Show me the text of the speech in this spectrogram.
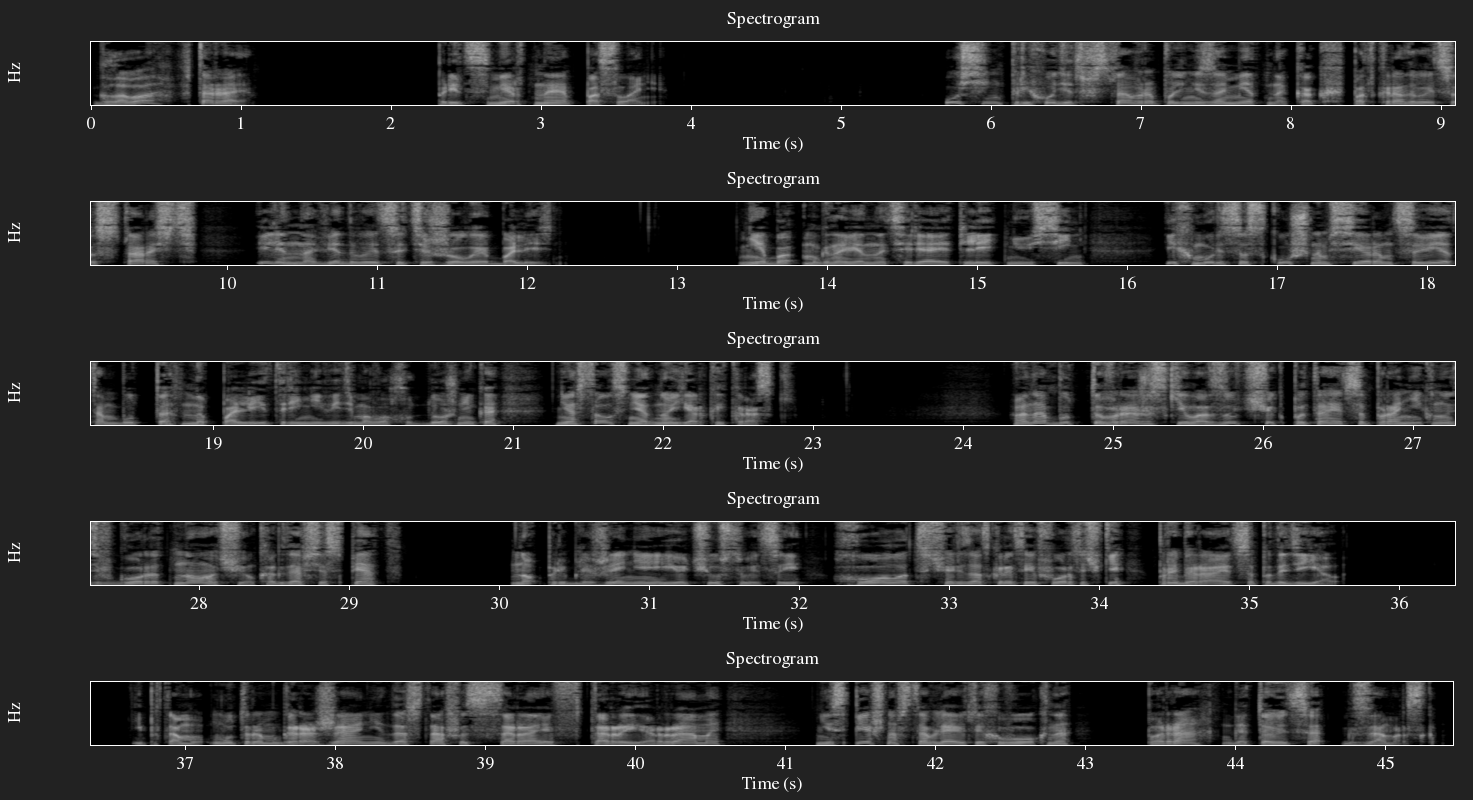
Глава вторая. Предсмертное послание. Осень приходит в Ставрополь незаметно, как подкрадывается старость или наведывается тяжелая болезнь. Небо мгновенно теряет летнюю синь и хмурится скучным серым цветом, будто на палитре невидимого художника не осталось ни одной яркой краски. Она будто вражеский лазутчик пытается проникнуть в город ночью, когда все спят но приближение ее чувствуется, и холод через открытые форточки пробирается под одеяло. И потому утром горожане, достав из сараев вторые рамы, неспешно вставляют их в окна. Пора готовиться к заморозкам.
